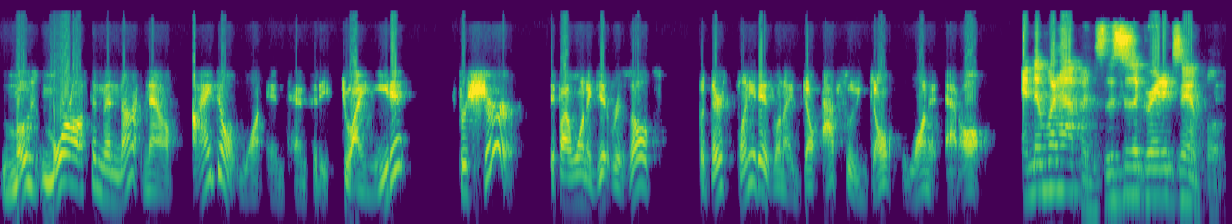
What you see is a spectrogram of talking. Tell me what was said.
most more often than not. Now, I don't want intensity. Do I need it? For sure, if I want to get results. But there's plenty of days when I don't absolutely don't want it at all. And then what happens? This is a great example.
